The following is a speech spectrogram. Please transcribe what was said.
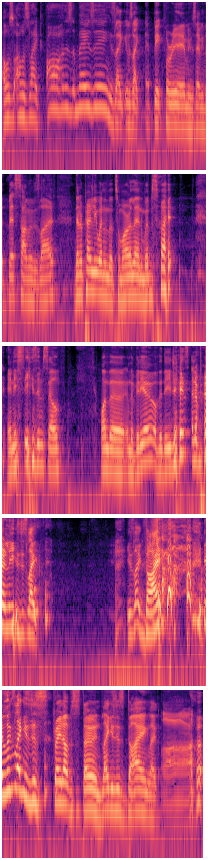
I was I was like, oh this is amazing. He's like it was like epic for him. He was having the best time of his life. Then apparently went on the Tomorrowland website and he sees himself on the in the video of the DJs and apparently he's just like he's like dying. it looks like he's just straight up stoned, like he's just dying, like ah.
